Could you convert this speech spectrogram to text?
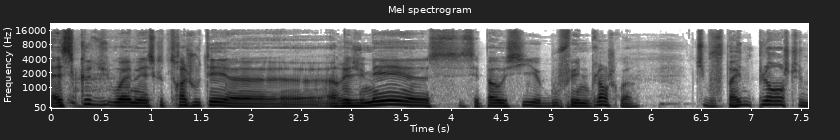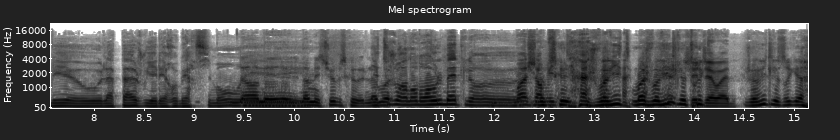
est-ce que ouais mais est-ce que te rajouter un résumé c'est pas aussi bouffer une planche quoi? Tu bouffes pas une planche, tu le mets euh, la page où il y a les remerciements. Non et- mais non mais sûr parce que il y là a moi, toujours un endroit où le mettre. Le... Moi, j'ai non, envie parce que je vois vite moi je vois vite le truc Jawad. je vois vite le truc à-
